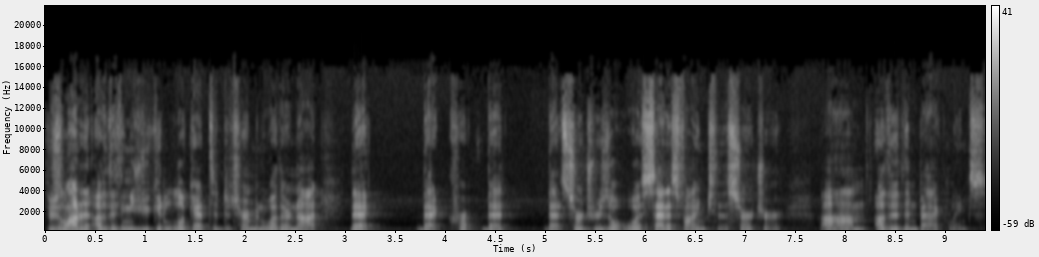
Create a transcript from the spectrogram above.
there's a lot of other things you could look at to determine whether or not that that that that search result was satisfying to the searcher, um, other than backlinks,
